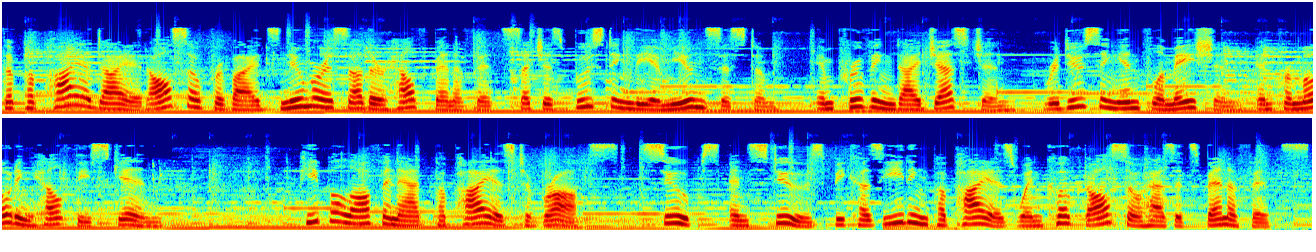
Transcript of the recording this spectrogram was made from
the papaya diet also provides numerous other health benefits such as boosting the immune system, improving digestion, reducing inflammation, and promoting healthy skin. People often add papayas to broths, soups, and stews because eating papayas when cooked also has its benefits.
